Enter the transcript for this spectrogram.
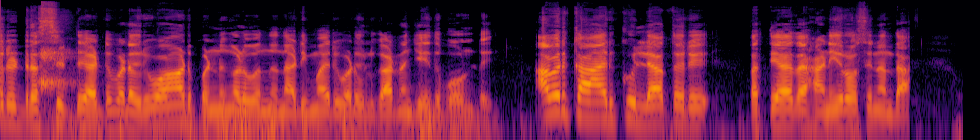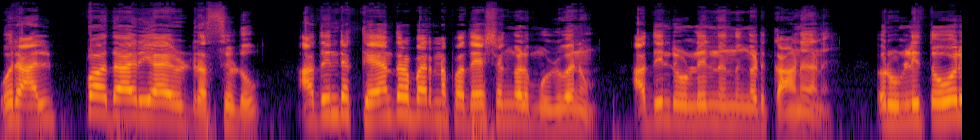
ഒരു ഡ്രസ്സ് ഇട്ടുകാട്ട് ഇവിടെ ഒരുപാട് പെണ്ണുങ്ങൾ വന്ന് നടിമാർ ഇവിടെ ഉദ്ഘാടനം ചെയ്തു പോകുന്നുണ്ട്. അവർക്ക് ആർക്കും ഇല്ലാത്തൊരു പ്രത്യേകത ഹണി എന്താ ഒരു അല്പധാരിയായ ഒരു ഡ്രസ്സ് ഇടും. അതിന്റെ കേന്ദ്രഭരണ പ്രദേശങ്ങൾ മുഴുവനും അതിന്റെ ഉള്ളിൽ നിന്ന് ഇങ്ങോട്ട് കാണുകയാണ്. ഒരു ഉള്ളിത്തോൽ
